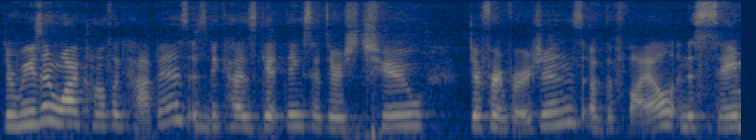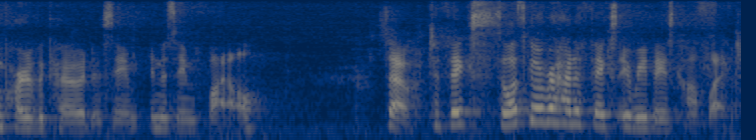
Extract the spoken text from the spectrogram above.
The reason why conflict happens is because Git thinks that there's two different versions of the file in the same part of the code in the same, in the same file. So to fix, so let's go over how to fix a rebase conflict.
